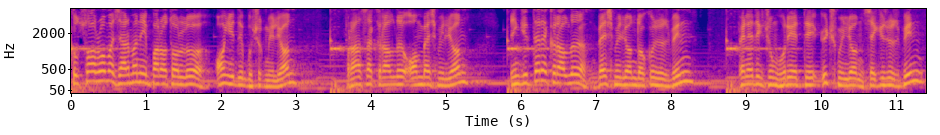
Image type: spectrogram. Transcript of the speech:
Kutsal Roma Cermen İmparatorluğu 17,5 milyon, Fransa Krallığı 15 milyon, İngiltere Krallığı 5 milyon 900 bin, Venedik Cumhuriyeti 3 milyon 800 bin,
